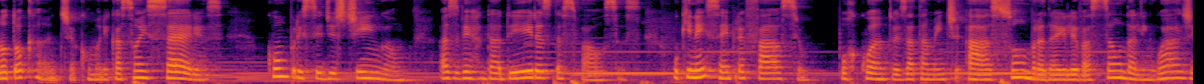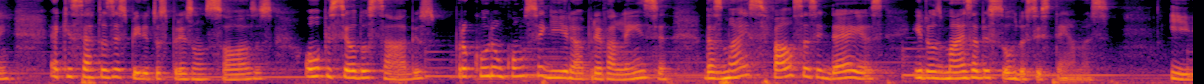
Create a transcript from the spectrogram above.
No tocante a comunicações sérias, cumpre se distingam as verdadeiras das falsas, o que nem sempre é fácil, porquanto exatamente à sombra da elevação da linguagem é que certos espíritos presunçosos ou pseudo-sábios procuram conseguir a prevalência das mais falsas ideias e dos mais absurdos sistemas. E,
